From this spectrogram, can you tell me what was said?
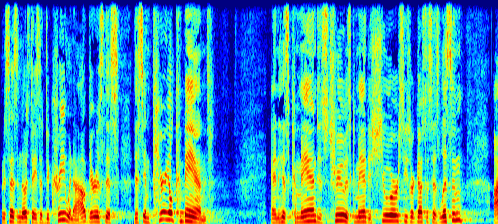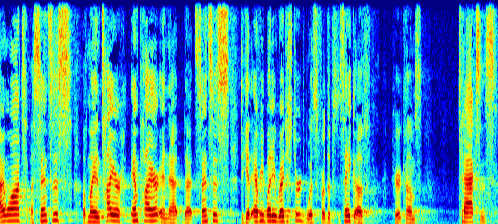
When it says in those days a decree went out, there is this, this imperial command. And his command is true, his command is sure. Caesar Augustus says, Listen, I want a census of my entire empire, and that, that census to get everybody registered was for the sake of, here it comes, taxes.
